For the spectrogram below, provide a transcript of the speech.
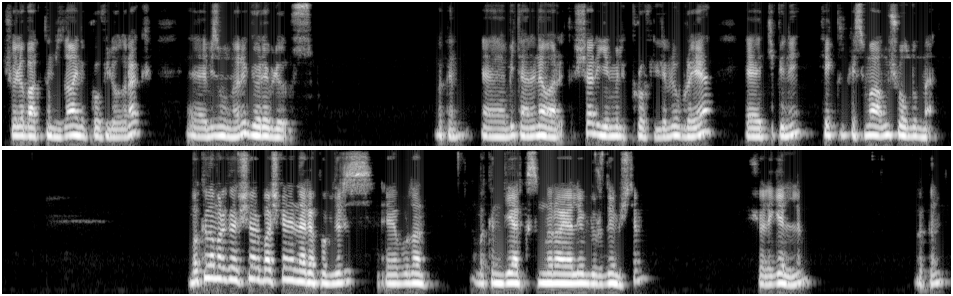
Şöyle baktığımızda aynı profil olarak e, biz bunları görebiliyoruz. Bakın e, bir tane ne var arkadaşlar? 20'lik profilde buraya e, tipini teknik resime almış oldum ben. Bakalım arkadaşlar başka neler yapabiliriz? E, buradan bakın diğer kısımları ayarlayabiliyoruz demiştim. Şöyle gelelim. Bakın.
